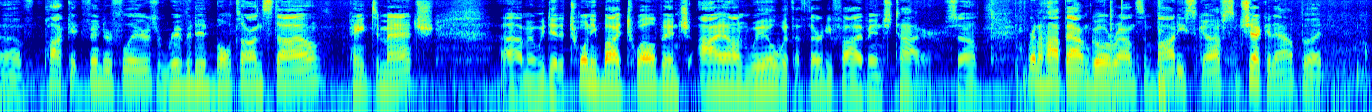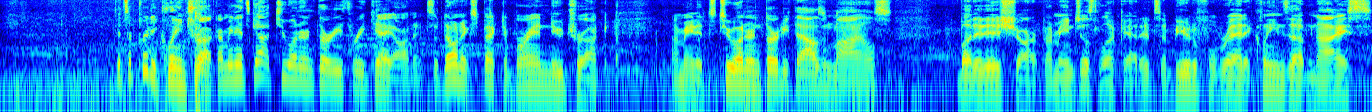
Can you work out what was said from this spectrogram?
of pocket fender flares, riveted bolt-on style, paint to match. Um, and we did a 20 by 12 inch ION wheel with a 35 inch tire. So we're going to hop out and go around some body scuffs and check it out, but it's a pretty clean truck. I mean, it's got 233K on it, so don't expect a brand new truck. I mean, it's 230,000 miles, but it is sharp. I mean, just look at it. It's a beautiful red. It cleans up nice.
